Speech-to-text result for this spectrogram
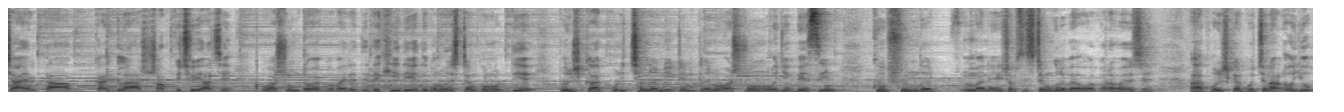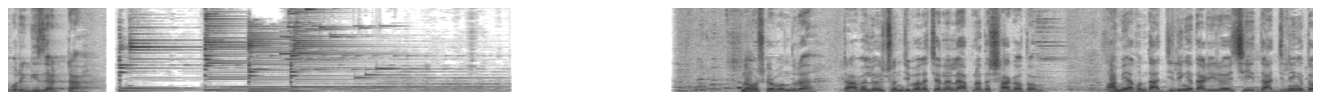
চায়ের কাপ গ্লাস সব কিছুই আছে। ওয়াশরুমটাও একবার বাইরে দিয়ে দেখিয়ে দিয়ে, দেখুন ওয়েস্টার্ন কোমোড দিয়ে পরিষ্কার, পরিচ্ছন্ন নিট অ্যান্ড ক্লিন ওয়াশরুম ওই যে বেসিন খুব সুন্দর মানে এইসব সিস্টেমগুলো ব্যবহার করা হয়েছে। আর পরিষ্কার পরিচ্ছন্ন, আর ওই যে ওপরে গিজারটা। নমস্কার বন্ধুরা ট্রাভেল উইথ সঞ্জীবালা চ্যানেলে আপনাদের স্বাগতম। আমি এখন দার্জিলিংয়ে দাঁড়িয়ে রয়েছি। দার্জিলিংয়ে তো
